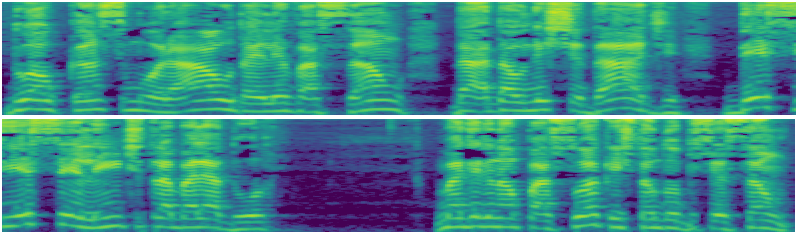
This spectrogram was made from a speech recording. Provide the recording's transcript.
do alcance moral, da elevação, da, da honestidade desse excelente trabalhador. Mas ele não passou a questão da obsessão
